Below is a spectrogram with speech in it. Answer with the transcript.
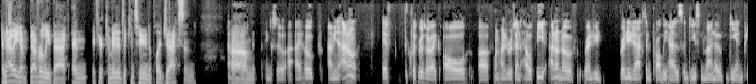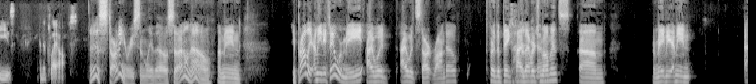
And now that you have Beverley back, and if you're committed to continuing to play Jackson, um, I think so. I, I hope. I mean, I don't. If the Clippers are like all uh, 100% healthy, I don't know if Reggie Reggie Jackson probably has a decent amount of DNPs in the playoffs. It is starting recently though, so I don't know. I mean, he probably. I mean, if it were me, I would I would start Rondo for the big start high leverage Rondo? moments. Um, or maybe I mean,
